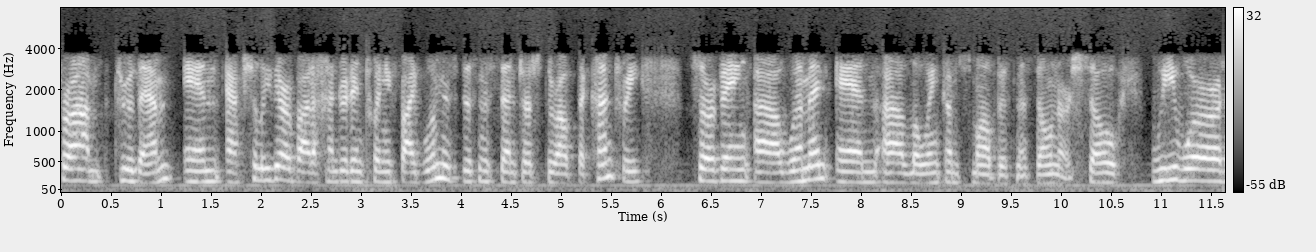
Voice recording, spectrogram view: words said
from through them, and actually there are about 125 women's business centers throughout the country serving uh, women and uh, low-income small business owners. So we were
